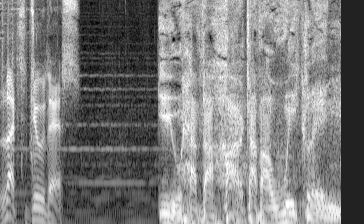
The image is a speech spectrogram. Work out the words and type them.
Let's do this. You have the heart of a weakling.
